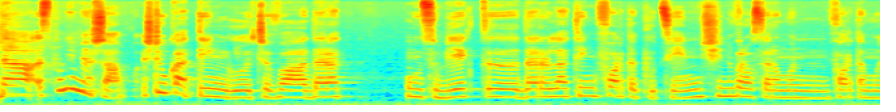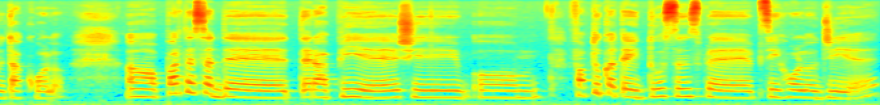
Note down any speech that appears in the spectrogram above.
Da, spune-mi așa, știu că ating ceva, dar at- un subiect, dar îl ating foarte puțin și nu vreau să rămân foarte mult acolo. Uh, partea asta de terapie și uh, faptul că te-ai dus înspre psihologie,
